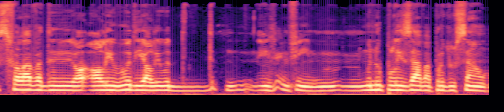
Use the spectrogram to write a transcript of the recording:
se falava de Hollywood e Hollywood, enfim, monopolizava a produção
